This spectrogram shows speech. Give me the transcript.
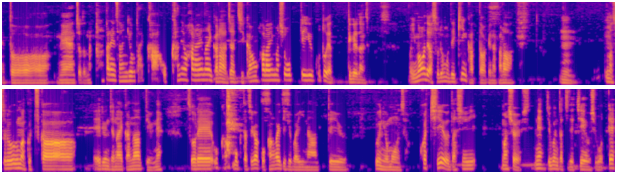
えっと、ねちょっとなかなかね、残業代か、お金を払えないから、じゃあ時間を払いましょうっていうことをやってくれたんですよ。今まではそれもできんかったわけだから、うん。まあ、それをうまく使えるんじゃないかなっていうね。それを僕たちがこう考えていけばいいなっていうふうに思うんですよ。これは知恵を出しましょうよ。ね。自分たちで知恵を絞って、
